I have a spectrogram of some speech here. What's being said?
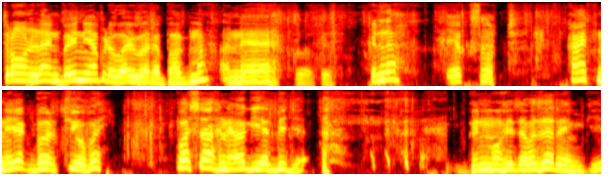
ત્રણ લાઈન બની આપણે વાયવારા ભાગમાં અને કેટલા? એકસઠ. આઠ ને એક ભર થયો ભાઈ. પચાસ ને અગિયાર બીજા. બિનમોહિતા વધારે એમ કહે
